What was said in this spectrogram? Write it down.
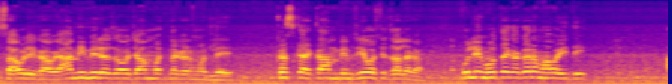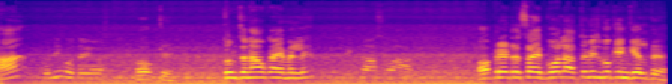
सावळी गाव आहे. आम्ही मिरजगावचे अहमदनगर मधले कसं काय काम बिम व्यवस्थित झालं का? कुलिंग होतंय का? गरम हवा इथे? हा? कुलिंग होतं ओके तुमचं नाव काय म्हणले. ऑपरेटर साहेब बोला. तुम्हीच बुकिंग केलं तर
